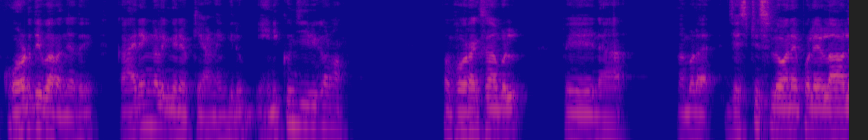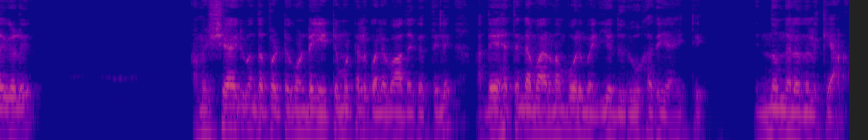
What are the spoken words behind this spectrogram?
കോടതി പറഞ്ഞത് കാര്യങ്ങൾ ഇങ്ങനെയൊക്കെ ആണെങ്കിലും എനിക്കും ജീവിക്കണം. ഇപ്പം ഫോർ എക്സാമ്പിൾ പിന്നെ നമ്മുടെ ജസ്റ്റിസ് ലോനെ പോലെയുള്ള ആളുകൾ അമിത്ഷായിട്ട് ബന്ധപ്പെട്ടുകൊണ്ട് ഏറ്റുമുട്ടൽ കൊലപാതകത്തിൽ അദ്ദേഹത്തിന്റെ മരണം പോലും വലിയ ദുരൂഹതയായിട്ട് ഇന്നും നിലനിൽക്കുകയാണ്.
